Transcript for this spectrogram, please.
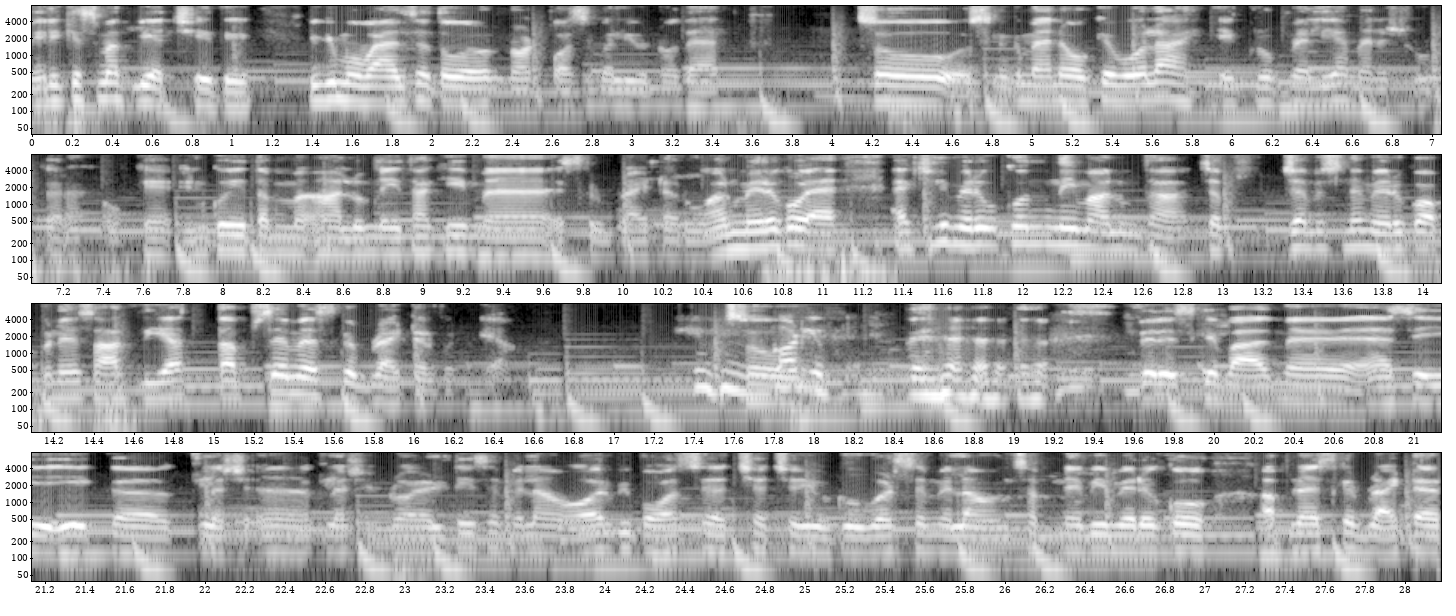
मेरी किस्मत भी अच्छी थी, क्योंकि मोबाइल से तो not possible you know that so उसने मैंने ओके बोला, एक ग्रुप में लिया, मैंने शूट करा ओके इनको ये तब मालूम नहीं था कि मैं स्क्रिप्ट राइटर हूँ, और मेरे को एक्चुअली मेरे को खुद नहीं मालूम था। जब जब इसने मेरे को अपने साथ दिया, तब से मैं स्क्रिप्ट राइटर बन गया। So- फिर इसके बाद मैं ऐसे ही एक क्लश क्लश इन रॉयल्टी से मिला और भी बहुत से अच्छे अच्छे यूट्यूबर से मिला उन सबने भी मेरे को अपना स्क्रिप्ट राइटर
